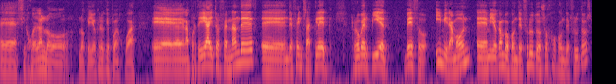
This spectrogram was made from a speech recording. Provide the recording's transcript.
Eh, si juegan lo, lo que yo creo que pueden jugar. Eh, en la portería, Aitor Fernández. Eh, en defensa, Clerc, Robert Pierre, Bezo y Miramón. Eh, con De Frutos, ojo con De Frutos.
